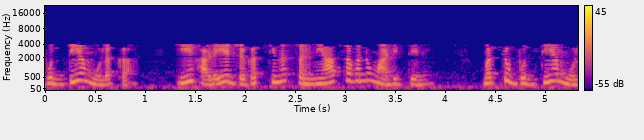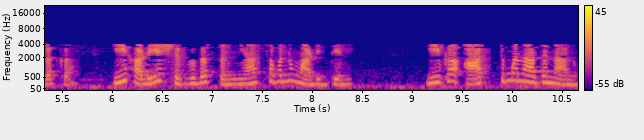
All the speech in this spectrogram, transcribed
ಬುದ್ಧಿಯ ಮೂಲಕ ಈ ಹಳೆಯ ಜಗತ್ತಿನ ಸನ್ಯಾಸವನ್ನು ಮಾಡಿದ್ದೇನೆ ಮತ್ತು ಬುದ್ಧಿಯ ಮೂಲಕ ಈ ಹಳೆಯ ಶರೀರದ ಸನ್ಯಾಸವನ್ನು ಮಾಡಿದ್ದೇನೆ. ಈಗ ಆತ್ಮನಾದ ನಾನು.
